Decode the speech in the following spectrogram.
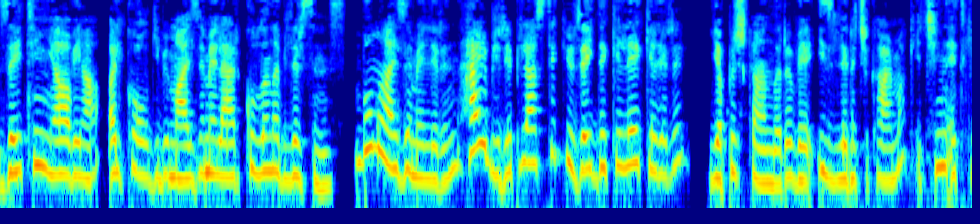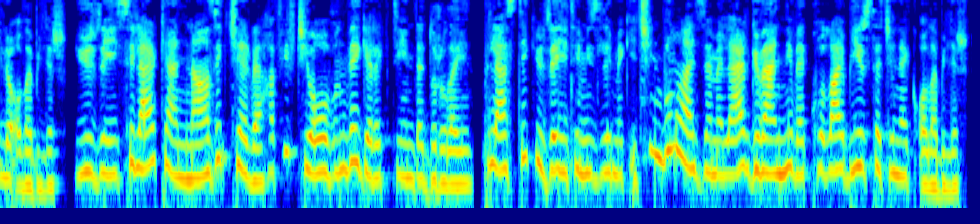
zeytinyağı veya alkol gibi malzemeler kullanabilirsiniz. Bu malzemelerin her biri plastik yüzeydeki lekeleri, yapışkanları ve izleri çıkarmak için etkili olabilir. Yüzeyi silerken nazikçe ve hafifçe ovun ve gerektiğinde durulayın. Plastik yüzeyi temizlemek için bu malzemeler güvenli ve kolay bir seçenek olabilir.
